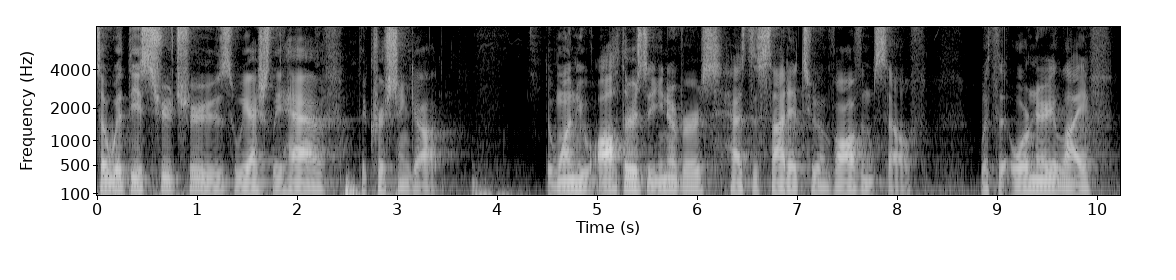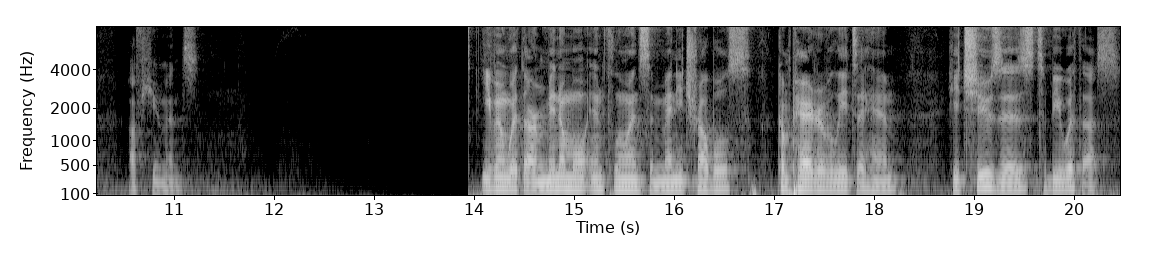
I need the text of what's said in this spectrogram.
So, with these two truths, we actually have the Christian God. The one who authors the universe has decided to involve himself with the ordinary life of humans. Even with our minimal influence and many troubles, comparatively to him, he chooses to be with us.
